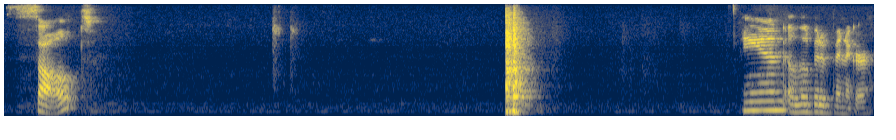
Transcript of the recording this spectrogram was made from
Salt. And a little bit of vinegar.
